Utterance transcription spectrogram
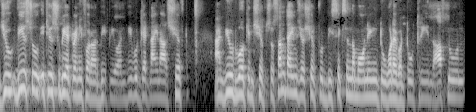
you we used to it used to be a 24 hour BPO and we would get nine hour shift, and we would work in shifts. So sometimes your shift would be six in the morning to whatever two three in the afternoon.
